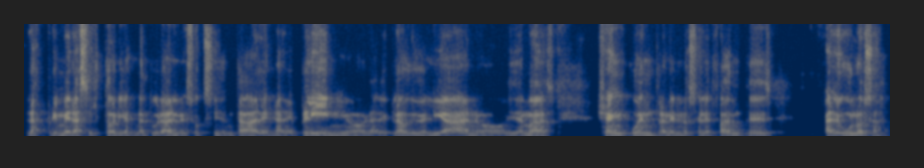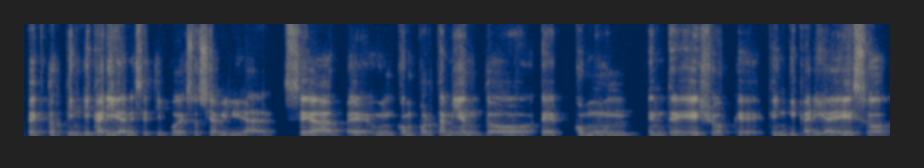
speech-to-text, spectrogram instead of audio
las primeras historias naturales occidentales, la de Plinio, la de Claudio Eliano y demás, ya encuentran en los elefantes algunos aspectos que indicarían ese tipo de sociabilidad, sea eh, un comportamiento eh, común entre ellos que, que indicaría eso,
